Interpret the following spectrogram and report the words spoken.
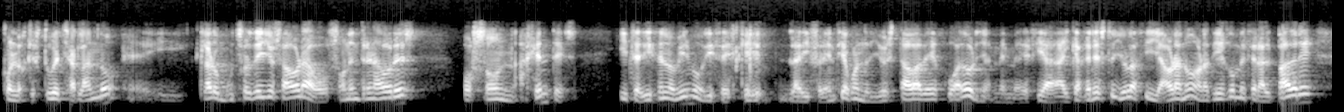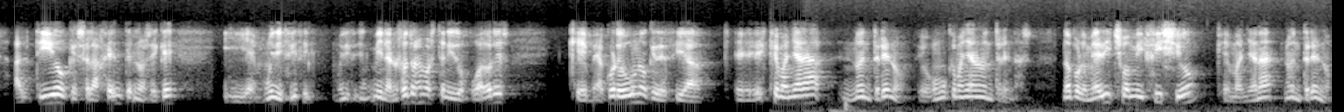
con los que estuve charlando eh, y claro, muchos de ellos ahora o son entrenadores o son agentes. Y te dicen lo mismo, dices que la diferencia cuando yo estaba de jugador, ya me, decía hay que hacer esto y yo lo hacía, y ahora no, ahora tienes que convencer al padre, al tío, que es el agente, no sé qué, y es muy difícil, muy difícil. Mira, nosotros hemos tenido jugadores que me acuerdo uno que decía, es que mañana no entreno, digo, ¿cómo que mañana no entrenas? No, porque me ha dicho mi fisio que mañana no entreno.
